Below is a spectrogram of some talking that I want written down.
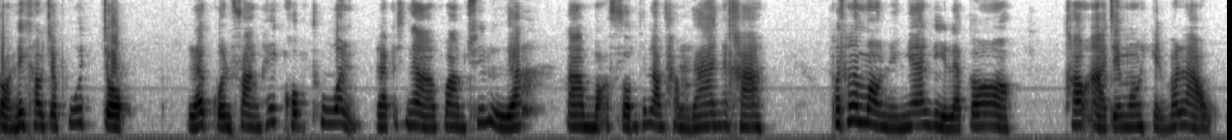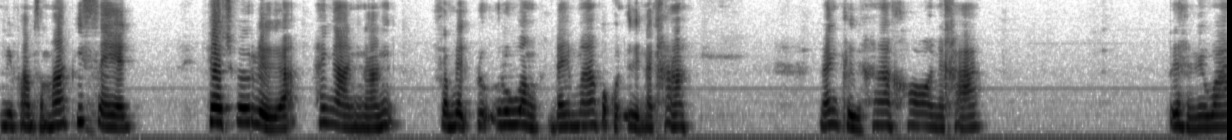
ก่อนที่เขาจะพูดจบ และควรฟังให้ครบถ้วน และพิจารณาความช่วยเหลือตามเหมาะสมที่เราทำได้นะคะ เพราะถ้าเรามองในแง่ดีแล้วก็ เขาอาจจะมองเห็นว่าเรามีความสามารถพิเศษที่จะช่วยเหลือให้งานนั้นสำเร็จลุล่วงได้มากกว่าคนอื่นนะคะ นั่นคือ 5 ข้อนะคะเป็นเห็นได้ว่า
